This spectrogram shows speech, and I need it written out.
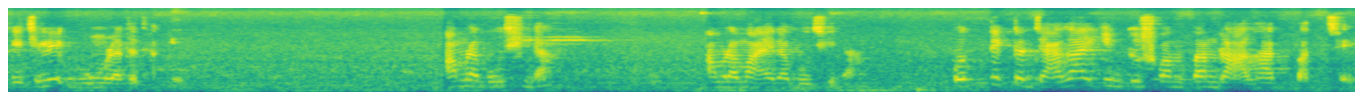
সেই ছেলে গুমরাতে থাকে। আমরা বুঝি না। আমরা মায়েরা বুঝি না। প্রত্যেকটা জায়গায় কিন্তু সন্তানরা আঘাত পাচ্ছে।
